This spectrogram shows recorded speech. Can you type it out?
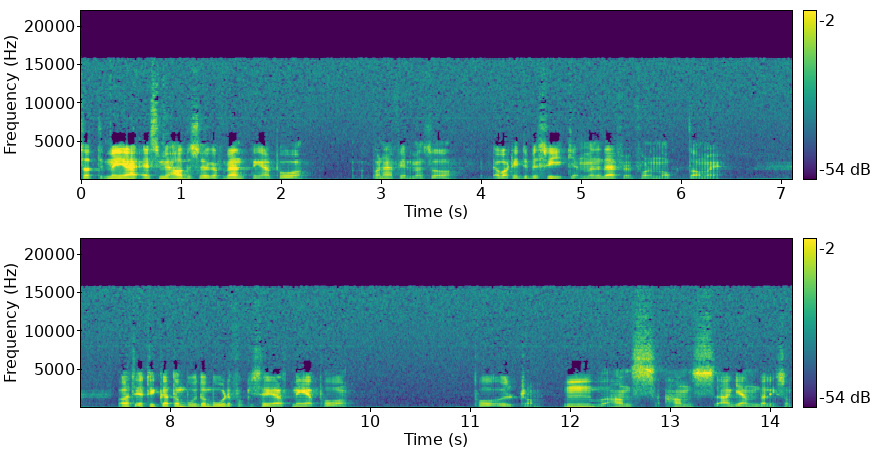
så att, men jag, eftersom jag hade så höga förväntningar på, på den här filmen så jag vart inte besviken. Men det är därför den får en åtta av mig. Att jag tycker att de, borde- de borde fokuserat mer på, på Ultron. Mm. Hans, hans agenda liksom.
